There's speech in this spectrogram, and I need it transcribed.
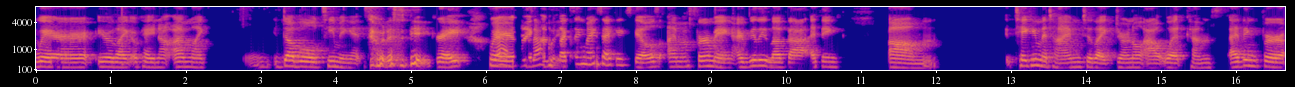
where you're like okay now i'm like double teaming it, so to speak, right? Where yeah, like, exactly. I'm flexing my psychic skills, I'm affirming. I really love that. I think um taking the time to like journal out what comes i think for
